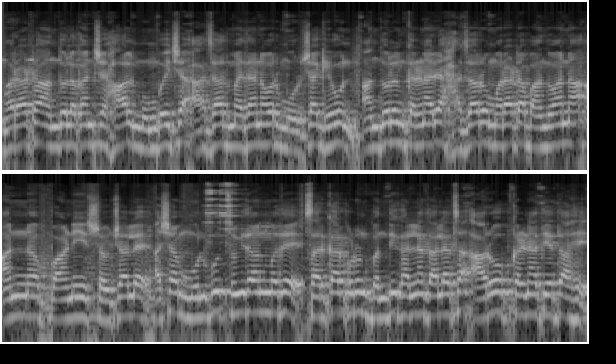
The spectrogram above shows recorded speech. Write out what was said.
मराठा आंदोलकांचे हाल मुंबईच्या आझाद मैदानावर मोर्चा घेऊन आंदोलन करणाऱ्या हजारो मराठा बांधवांना अन्न पाणी शौचालय अशा मूलभूत सुविधांमध्ये सरकारकडून बंदी घालण्यात आल्याचा आरोप करण्यात येत आहे.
